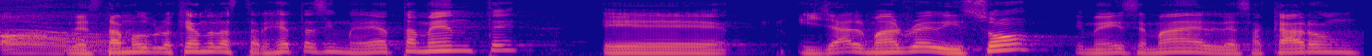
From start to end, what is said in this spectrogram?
Ah. Le estamos bloqueando las tarjetas inmediatamente. eh, y ya el más revisó y me dice, mae, le sacaron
